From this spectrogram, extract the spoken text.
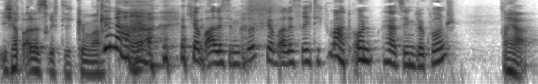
Ich habe alles richtig gemacht. Genau. Ich habe alles im Griff, ich habe alles richtig gemacht. Und herzlichen Glückwunsch. Ja,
